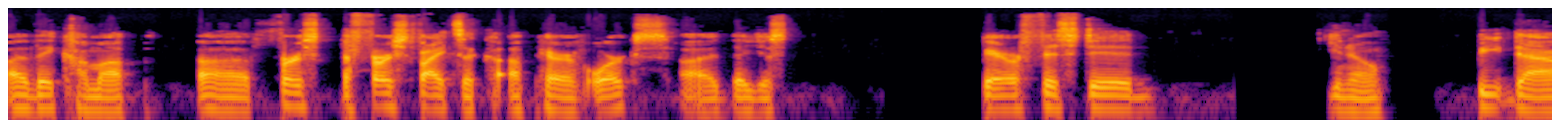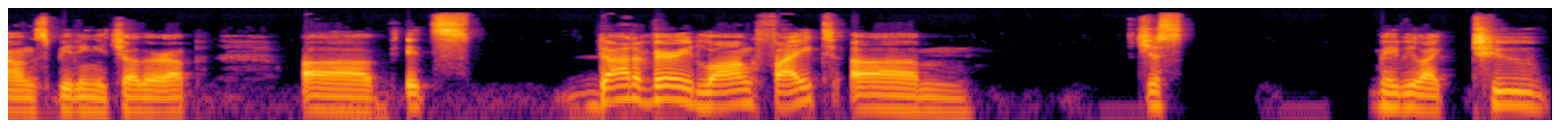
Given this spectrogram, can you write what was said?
Uh, they come up. Uh, first, the first fight's a, a pair of orcs. Uh, they just bare-fisted, you know, beat downs, beating each other up. Uh, it's not a very long fight. Um, just maybe like two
